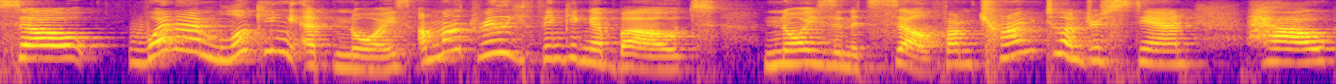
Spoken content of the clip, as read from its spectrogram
So when I'm looking at noise, I'm not really thinking about noise in itself. I'm trying to understand how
